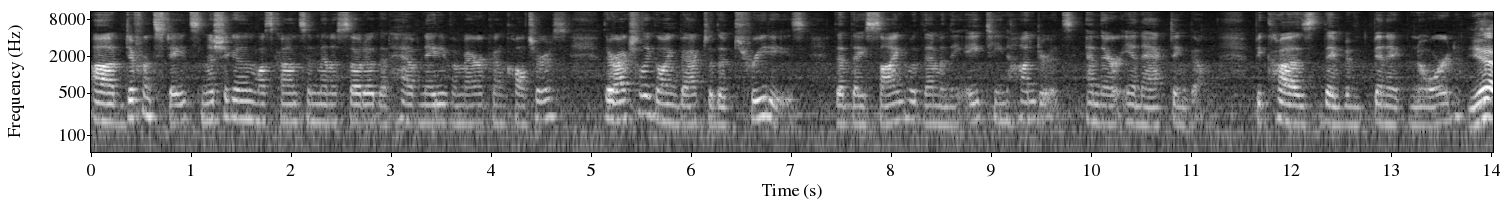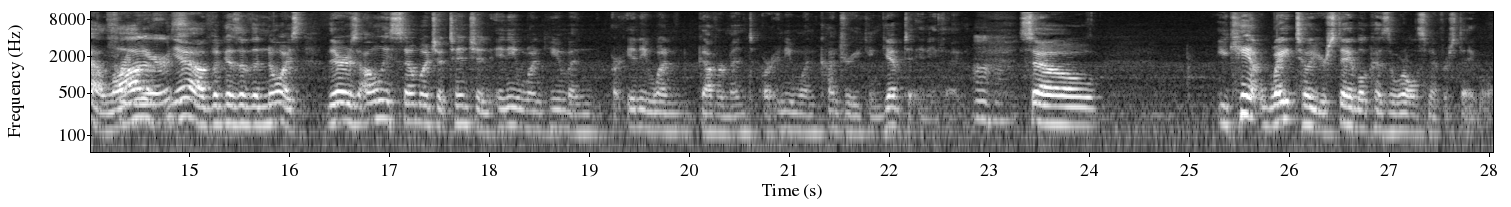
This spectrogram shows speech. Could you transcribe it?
uh, different states, Michigan, Wisconsin, Minnesota, that have Native American cultures, they're actually going back to the treaties that they signed with them in the 1800s, and they're enacting them because they've been, been ignored. yeah, a For lot of years. yeah because of the noise. There's only so much attention any one human or any one government or any one country can give to anything. Mm-hmm. So you can't wait till you're stable because the world's never stable.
